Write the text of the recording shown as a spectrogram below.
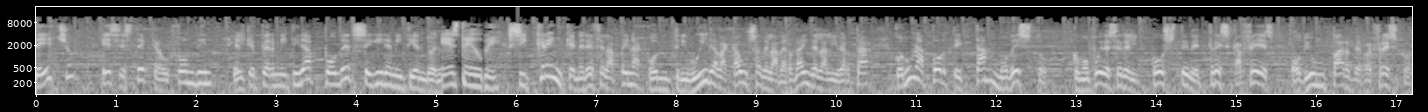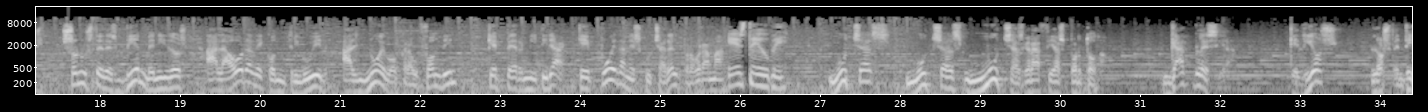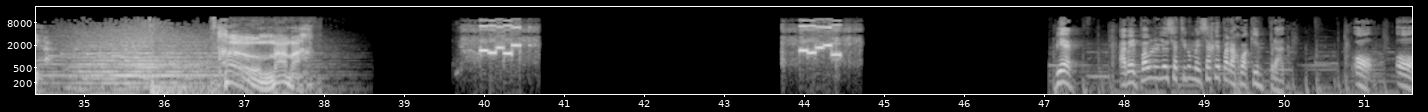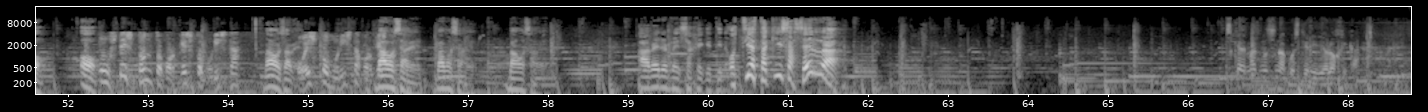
De hecho, es este crowdfunding el que permitirá poder seguir emitiendo en Este V. si creen que merece la pena contribuir a la causa de la verdad y de la libertad con un aporte tan modesto como puede ser el coste de tres cafés o de un par de refrescos, son ustedes bienvenidos a la hora de contribuir al nuevo crowdfunding que permitirá que puedan escuchar el programa. Este V. Muchas, muchas, muchas gracias por todo. God bless you. Que Dios los bendiga. Oh, mama. Bien. A ver, Pablo Iglesias tiene un mensaje para Joaquín Prat. Oh, oh, oh. ¿Usted es tonto porque es comunista? Vamos a ver. ¿O es comunista porque Vamos a ver, vamos a ver, vamos a ver. A ver el mensaje que tiene. ¡Hostia, está aquí esa serra! Es que además no es una cuestión ideológica.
